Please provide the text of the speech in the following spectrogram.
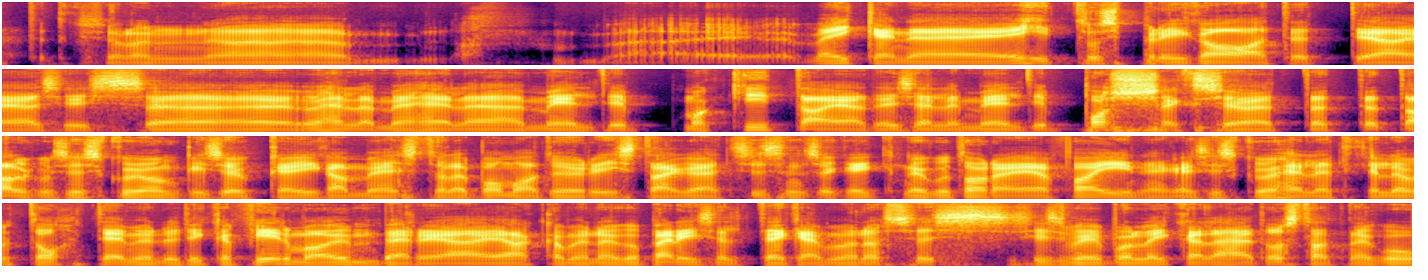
et, et kui sul on äh, noh väikene ehitusbrigaad, et ja, ja siis äh, ühele mehele meeldib Makita ja teisele meeldib Bosch, eks ju, et, et, et alguses, kui ongi sihuke, iga mees tuleb oma tööriistaga, et siis on see kõik nagu tore ja fine, aga siis kui ühel hetkel, et oh, teeme nüüd ikka firma ümber ja, ja hakkame nagu päriselt tegema, noh siis, siis võib-olla ikka lähed ostad nagu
